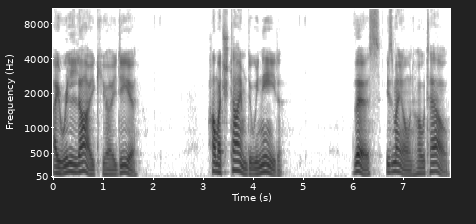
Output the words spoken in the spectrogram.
I really like your idea. How much time do we need? This is my own hotel.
